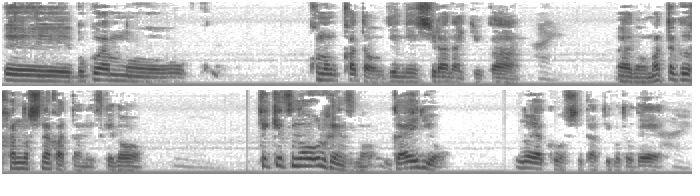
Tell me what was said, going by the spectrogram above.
えー僕はもう、この方を全然知らないというか、はい。あの、全く反応しなかったんですけど、うん。鉄血のオルフェンズのガエリオの役をしてたということで、はい。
